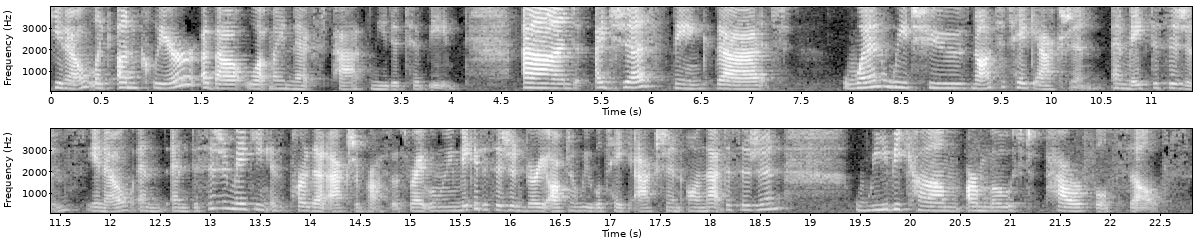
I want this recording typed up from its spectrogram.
you know, like unclear about what my next path needed to be. And I just think that when we choose not to take action and make decisions, you know, and and decision making is part of that action process, right? When we make a decision, very often we will take action on that decision we become our most powerful selves.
